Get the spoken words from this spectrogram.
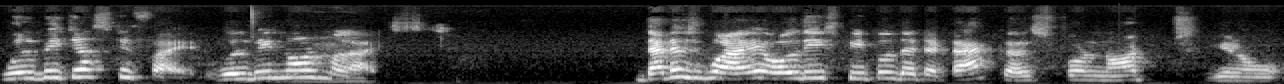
will be justified, will be normalized. That is why all these people that attack us for not, you know,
